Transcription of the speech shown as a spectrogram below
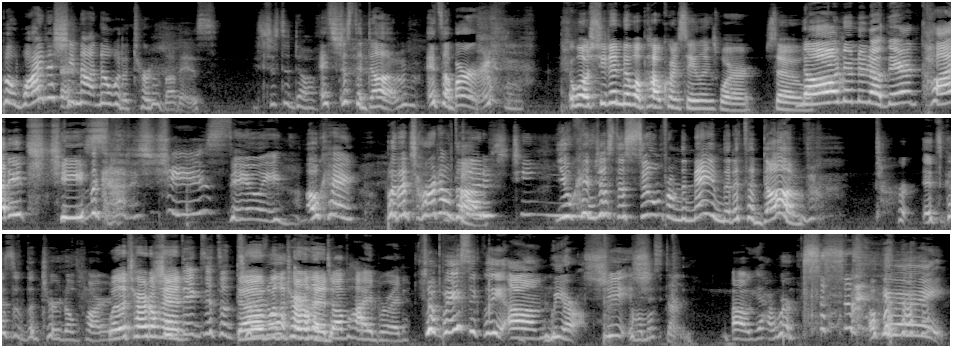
But why does she not know what a turtle dove is? It's just a dove. It's just a dove. It's a bird. well, she didn't know what popcorn ceilings were, so No, no, no, no. They're cottage cheese. The cottage cheese. Sailing. Okay, but a turtle dove. Cottage cheese. You can just assume from the name that it's a dove. Tur- it's because of the turtle part. with a turtle she head. She thinks it's a dove turtle with a turtle and head. a dove hybrid. So basically, um, We are she, she almost done. Oh yeah, we're okay. Wait, wait, wait.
